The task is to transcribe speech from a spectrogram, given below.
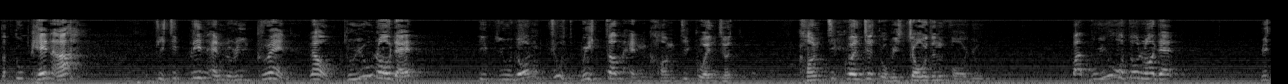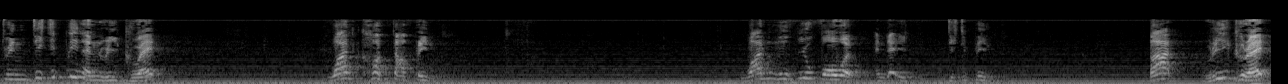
The two pain are discipline and regret. Now, do you know that if you don't choose wisdom and consequences, consequences will be chosen for you. But do you also know that between discipline and regret, one cause suffering, one move you forward, and that is discipline. But regret,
